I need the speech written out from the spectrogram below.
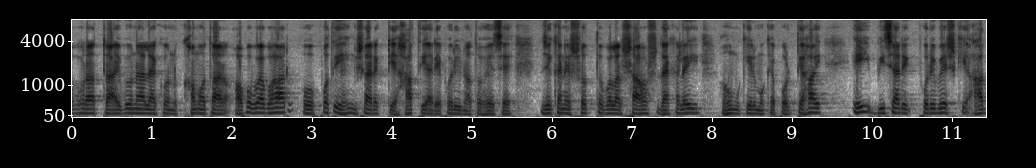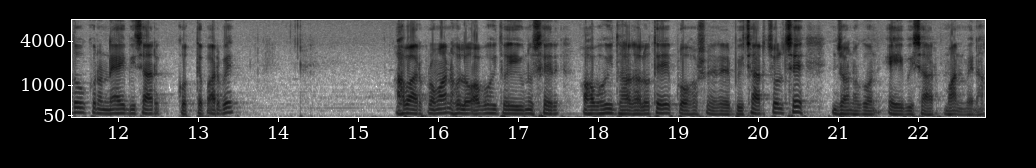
অপরাধ ট্রাইব্যুনাল এখন ক্ষমতার অপব্যবহার ও প্রতিহিংসার একটি হাতিয়ারে পরিণত হয়েছে, যেখানে সত্য বলার সাহস দেখালেই হুমকির মুখে পড়তে হয়। এই বিচারিক পরিবেশ কি আদৌ কোনো ন্যায় বিচার করতে পারবে? আবার প্রমাণ হলো, অবৈধ ইউনুসের অবৈধ আদালতে প্রহসনের বিচার চলছে, জনগণ এই বিচার মানবে না।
